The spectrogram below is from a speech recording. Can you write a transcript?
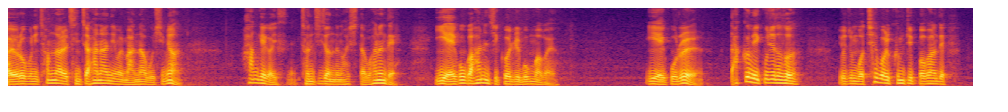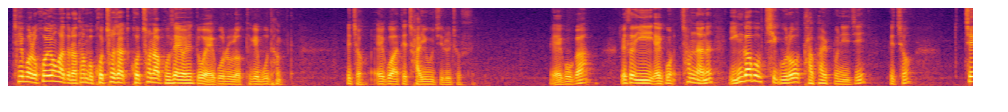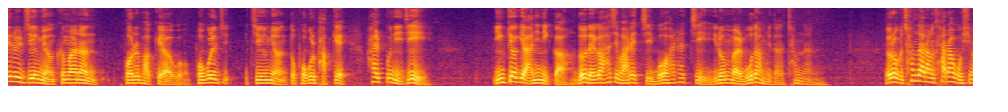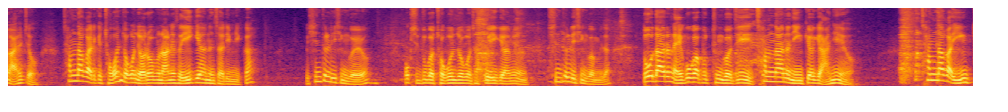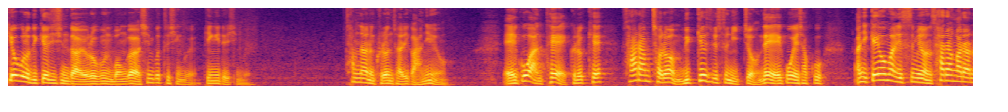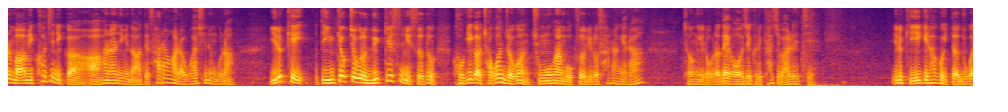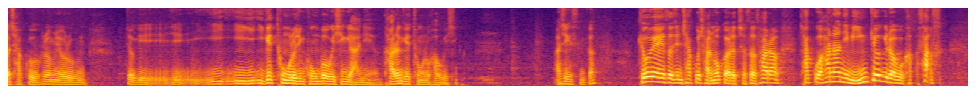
여러분이 참나를 진짜 하나님을 만나보시면 한계가 있어요. 전지전능 하시다고 하는데 이 에고가 하는 짓거리를 못 막아요. 이 에고를 따끔히 꾸짖어서 요즘 뭐 체벌 금지법 하는데 체벌을 허용하더라도 한번 고쳐, 고쳐나 보세요 해도 에고를 어떻게 못합니다. 그렇죠? 에고한테 자유의지를 줬어요. 에고가 그래서 이 에고 참나는 인과법칙으로 답할 뿐이지 그렇죠? 죄를 지으면 그만한 벌을 받게 하고 복을 지으면 또 복을 받게 할 뿐이지 인격이 아니니까 너 내가 하지 말했지 뭐 하랬지 이런 말 못합니다 참나는. 여러분 참나랑 살아보시면 알죠? 참나가 이렇게 조곤조곤 여러분 안에서 얘기하는 자리입니까? 신들리신 거예요? 혹시 누가 조곤조곤 자꾸 얘기하면 신들리신 겁니다. 또 다른 에고가 붙은 거지 참나는 인격이 아니에요 참나가 인격으로 느껴지신다 여러분 뭔가 신붙으신 거예요 빙이 되신 거예요 참나는 그런 자리가 아니에요 에고한테 그렇게 사람처럼 느껴질 수는 있죠. 내 에고에 자꾸 아니 깨어만 있으면 사랑하라는 마음이 커지니까 아 하나님이 나한테 사랑하라고 하시는구나. 이렇게 인격적으로 느낄 수는 있어도 거기가 저건 저건 중후한 목소리로 사랑해라. 정의로워라. 내가 어제 그렇게 하지 말랬지. 이렇게 얘기를 하고 있다 누가 자꾸 그러면 여러분 저기 이, 이, 이, 이 계통으로 지금 공부하고 계신 게 아니에요. 다른 계통으로 가고 계신. 아시겠습니까? 교회에서 지금 자꾸 잘못 가르쳐서 사람 자꾸 하나님이 인격이라고 가, 사,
